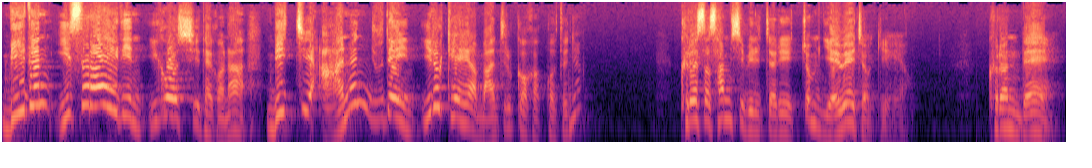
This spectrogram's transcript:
믿은 이스라엘인 이것이 되거나 믿지 않은 유대인 이렇게 해야 맞을 것 같거든요. 그래서 31절이 좀 예외적이에요. 그런데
